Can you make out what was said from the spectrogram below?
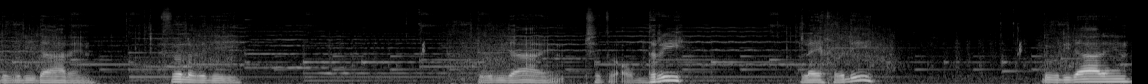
doen we die daarin. Vullen we die. Doen we die daarin. Zitten we op 3. Legen we die. Doen we die daarin.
